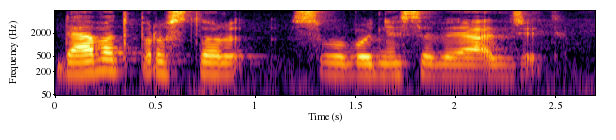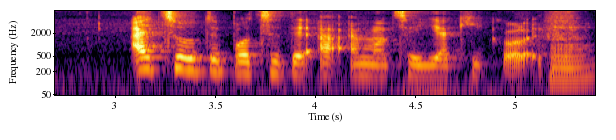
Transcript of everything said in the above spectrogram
dávat prostor svobodně se vyjádřit. ať jsou ty pocity a emoce jakýkoliv. Hmm.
